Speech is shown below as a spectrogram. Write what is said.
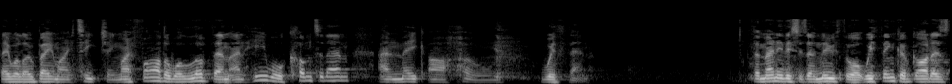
they will obey my teaching. My father will love them and he will come to them and make our home with them. For many, this is a new thought. We think of God as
